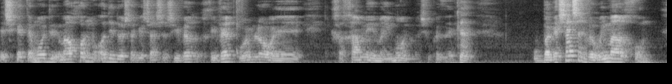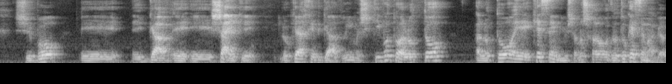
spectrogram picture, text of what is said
יש קטע מאוד, מערכון מאוד ידוע של הגשש החיוור, חיוור קוראים לו אה, חכם מימון, משהו כזה. כן. ובגשש החיוור רואים מערכון, שבו אה, אה, גב, אה, אה, שייקה לוקח את גברי, משכיב אותו על אותו, על אותו אה, קסם עם שלוש חרבות, זה אותו קסם אגב,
